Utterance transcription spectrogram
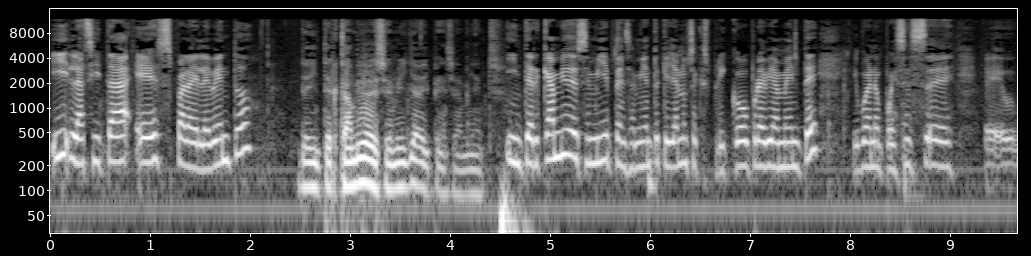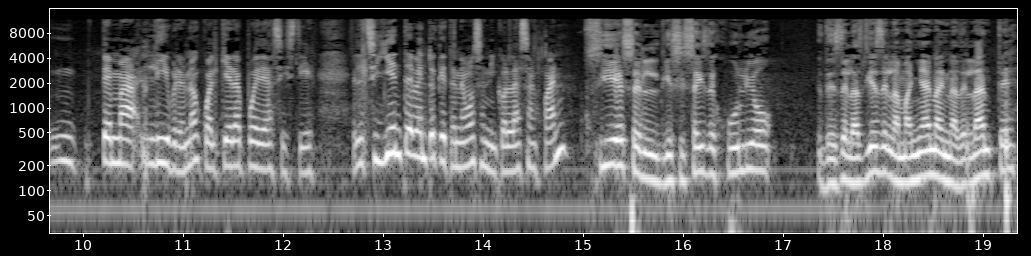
¿Y la cita es para el evento? De intercambio de semilla y pensamiento. Intercambio de semilla y pensamiento que ya nos explicó previamente y bueno, pues es eh, eh, un tema libre, ¿no? Cualquiera puede asistir. El siguiente evento que tenemos en Nicolás San Juan. Sí, es el 16 de julio, desde las 10 de la mañana en adelante.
